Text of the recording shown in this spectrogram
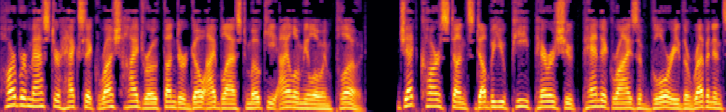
Harbor Master Hexic Rush Hydro Thunder Go Iblast Moki Ilomilo Implode Jet Car Stunts WP Parachute Panic Rise of Glory The Revenants,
